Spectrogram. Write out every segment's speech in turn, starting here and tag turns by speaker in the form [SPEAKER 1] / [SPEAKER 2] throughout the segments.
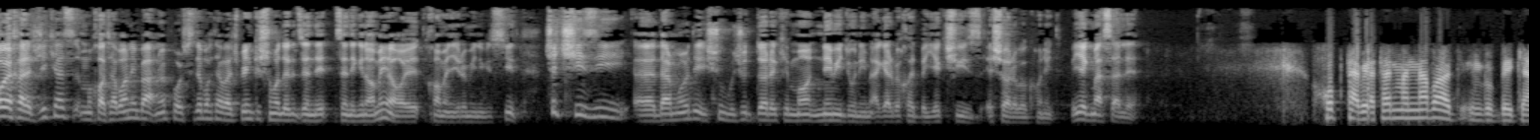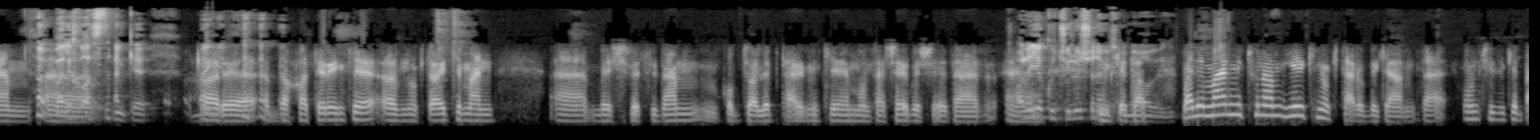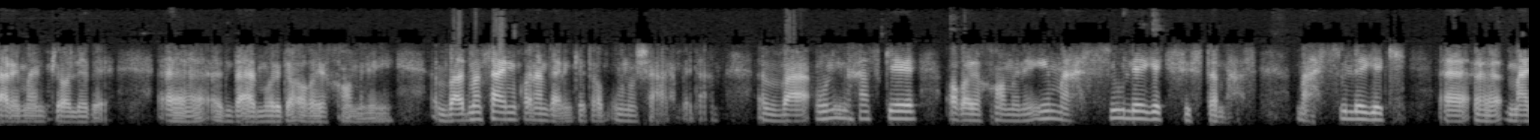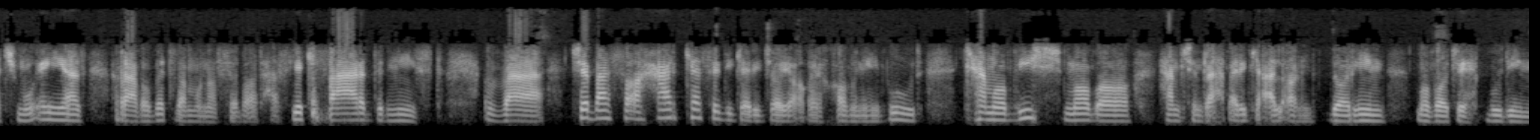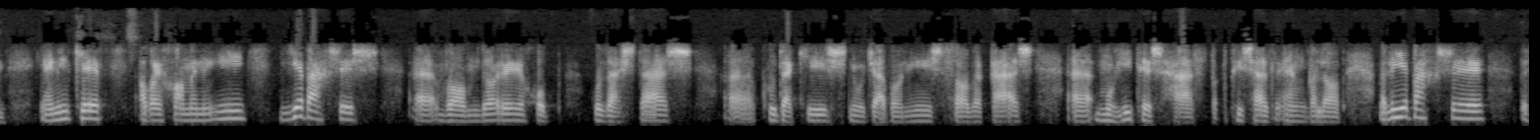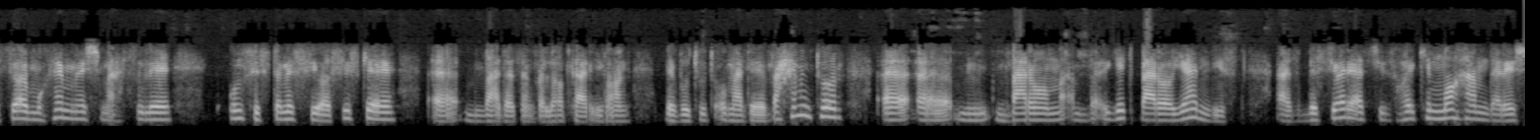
[SPEAKER 1] خب خلج یکی از مخاطبان این برنامه پرسیده با توجه به اینکه شما دارید زندگی نامه آقای خامنه‌ای رو می‌نویسید چه چیزی در مورد ایشون وجود داره که ما نمی‌دونیم؟ اگر بخواید به یک چیز اشاره بکنید به یک مسئله.
[SPEAKER 2] خب طبیعتا من نباید این رو بگم
[SPEAKER 1] ولی خواستن که
[SPEAKER 2] آره به خاطر اینکه نکته که من بهش رسیدم. خب جالب تر که منتشر بشه در
[SPEAKER 1] حالا یه کوچولوشو
[SPEAKER 2] کتاب. ولی من می‌تونم یک نکته رو بگم. در اون چیزی که برای من جالبه در مورد آقای خامنه ای و من سعی می‌کنم در این کتاب اونو شرح بدم. و اون این هست که آقای خامنه ای محصول یک سیستم هست. محصول یک مجموعه ای از روابط و مناسبات هست. یک فرد نیست. و چه بسا هر کس دیگری جای آقای خامنه ای بود کما بیش ما با همچین رهبری که الان داریم مواجه بودیم. یعنی که آقای خامنه ای یه بخشش وامدار خب گذشتش کودکیش نوجوانیش سابقش محیطش هست پیش از انقلاب. ولی یه بخش بسیار مهمش محصول اون سیستم سیاسی است که بعد از انقلاب در ایران به وجود اومده و همینطور برام یک برایندی است از بسیاری از چیزهایی که ما هم درش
